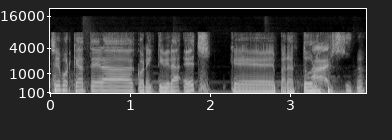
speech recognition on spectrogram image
sí, porque antes era conectividad Edge que para todas las ah. personas,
